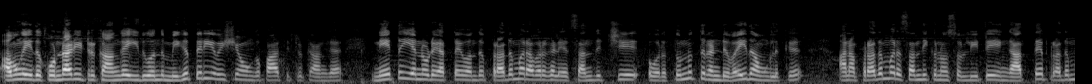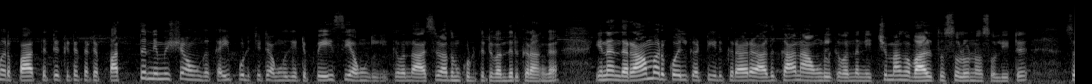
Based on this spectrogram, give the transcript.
அவங்க இதை கொண்டாடிட்டு இருக்காங்க இது வந்து மிகப்பெரிய விஷயம் அவங்க பார்த்துட்டு இருக்காங்க நேற்று என்னுடைய அத்தை வந்து பிரதமர் அவர்களை சந்திச்சு ஒரு தொண்ணூற்றி ரெண்டு வயது அவங்களுக்கு. ஆனால் பிரதமரை சந்திக்கணும் சொல்லிட்டு எங்கள் அத்தை பிரதமர் பார்த்துட்டு கிட்டத்தட்ட பத்து நிமிஷம் அவங்க கை பிடிச்சிட்டு அவங்க கிட்ட பேசி அவங்களுக்கு வந்து ஆசீர்வாதம் கொடுத்துட்டு வந்திருக்கிறாங்க. ஏன்னா இந்த ராமர் கோயில் கட்டி இருக்கிறாரு அதுக்கான அவங்களுக்கு வந்து நிச்சயமாக வாழ்த்து சொல்லணும் சொல்லிட்டு. ஸோ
